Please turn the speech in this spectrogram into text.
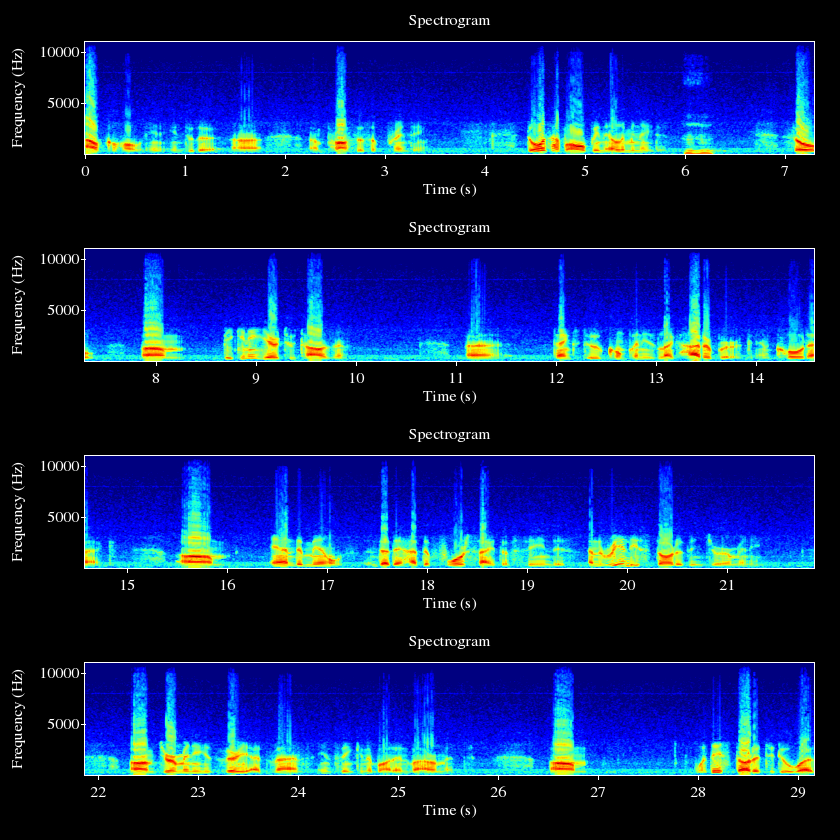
alcohol in, into the uh, um, process of printing. Those have all been eliminated. Mm-hmm. So, beginning year 2000, uh, thanks to companies like Heidelberg and Kodak um, and the mills that they had the foresight of seeing this and really started in Germany. Um, Germany is very advanced in thinking about environment. Um, what they started to do was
